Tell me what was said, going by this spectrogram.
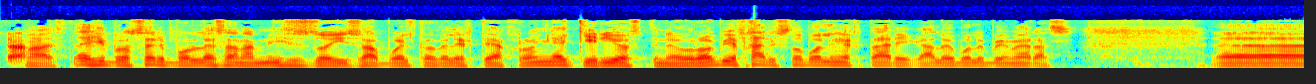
7. Μάλιστα. Έχει προσφέρει πολλές αναμνήσεις ζωής από τα τελευταία χρόνια, κυρίως στην Ευρώπη. Ευχαριστώ πολύ, Νεκτάρη. Καλό υπόλοιπο ημέρα. Ε...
